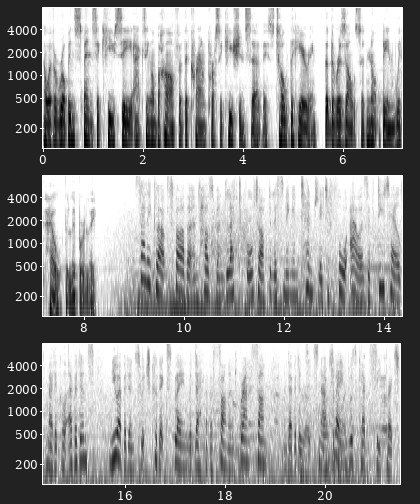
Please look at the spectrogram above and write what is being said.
However, Robin Spencer QC, acting on behalf of the Crown Prosecution Service, told the hearing that the results had not been withheld deliberately. Sally Clark's father and husband left court after listening intently to four hours of detailed medical evidence, new evidence which could explain the death of a son and grandson, and evidence it's now claimed was kept secret.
